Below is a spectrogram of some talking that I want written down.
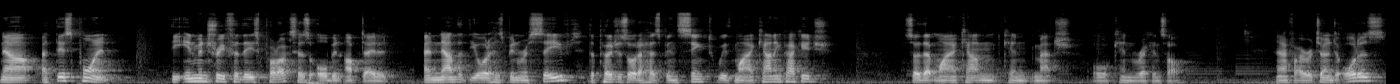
Now at this point, the inventory for these products has all been updated. And now that the order has been received, the purchase order has been synced with my accounting package so that my accountant can match or can reconcile. Now if I return to orders,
